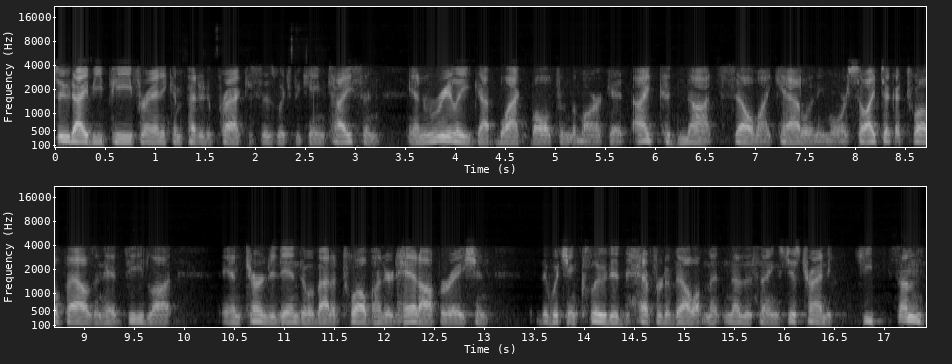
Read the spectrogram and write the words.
sued IBP for anti competitive practices, which became Tyson and really got blackballed from the market. I could not sell my cattle anymore. So I took a 12,000 head feedlot and turned it into about a 1,200 head operation, which included heifer development and other things, just trying to keep some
